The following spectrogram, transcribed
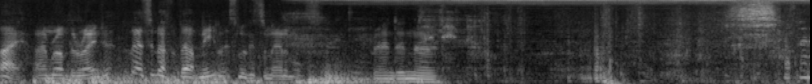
Hi, I'm Rob the Ranger. That's enough about me. Let's look at some animals. Brandon, uh, no. 他在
